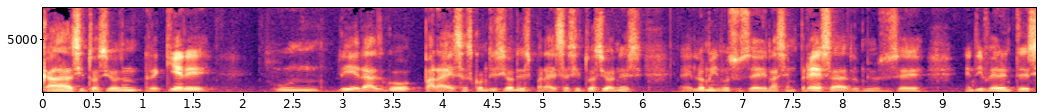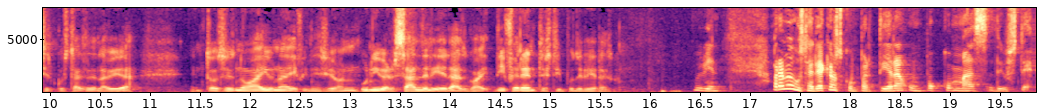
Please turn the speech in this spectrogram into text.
cada situación requiere un liderazgo para esas condiciones, para esas situaciones. Eh, lo mismo sucede en las empresas, lo mismo sucede en diferentes circunstancias de la vida. Entonces no hay una definición universal de liderazgo, hay diferentes tipos de liderazgo. Muy bien. Ahora me gustaría que nos compartiera un poco más de usted.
